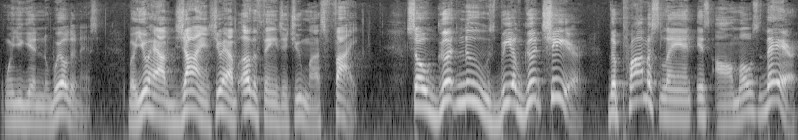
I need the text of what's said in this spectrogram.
when you get in the wilderness. But you'll have giants, you have other things that you must fight. So, good news, be of good cheer. The promised land is almost there.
